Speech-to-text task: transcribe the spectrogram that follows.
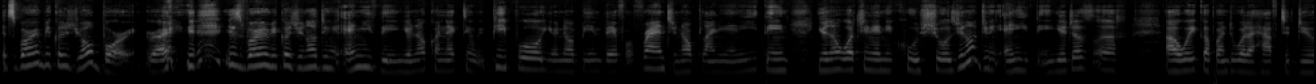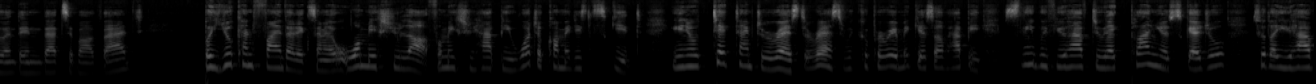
It's boring because you're boring, right? it's boring because you're not doing anything. You're not connecting with people. You're not being there for friends. You're not planning anything. You're not watching any cool shows. You're not doing anything. You're just, I'll wake up and do what I have to do, and then that's about that but you can find that excitement. What makes you laugh? What makes you happy? Watch a comedy skit. You know, take time to rest, rest, recuperate, make yourself happy. Sleep if you have to. Like plan your schedule so that you have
